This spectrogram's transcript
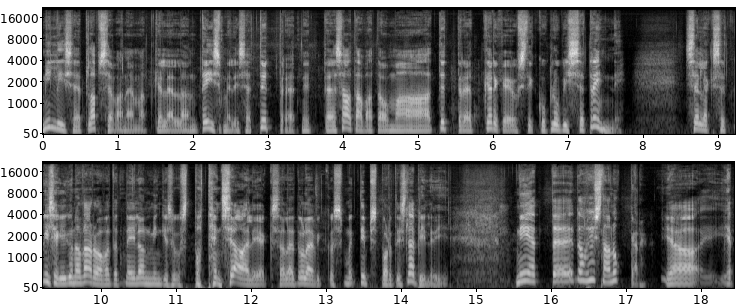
millised lapsevanemad, kellel on teismelised tütred, nüüd saadavad oma tütred kergejõustikuklubisse trenni? selleks, et isegi kui nad arvavad, et neil on mingisugust potentsiaali, eks ole, tulevikus tippspordis läbi lüüa nii et eh, noh, üsna nukker. Ja, ja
